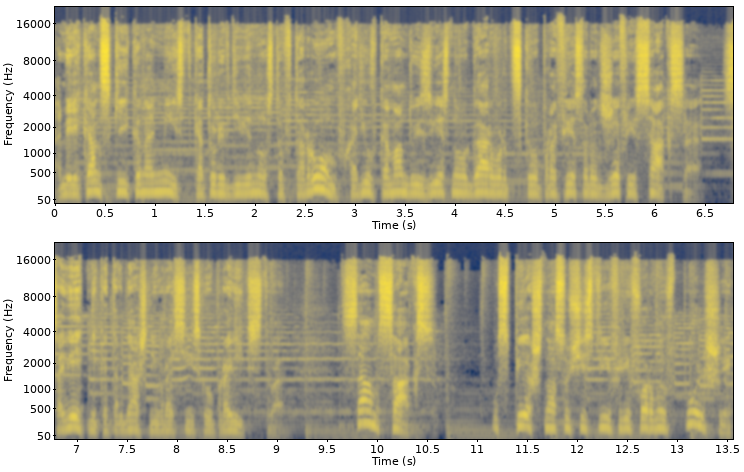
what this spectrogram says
американский экономист, который в 92-м входил в команду известного гарвардского профессора Джеффри Сакса, советника тогдашнего российского правительства. Сам Сакс, успешно осуществив реформы в Польше,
